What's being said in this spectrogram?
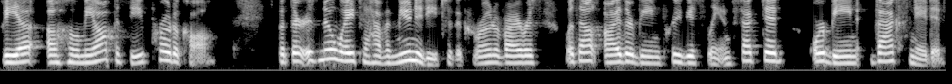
via a homeopathy protocol. But there is no way to have immunity to the coronavirus without either being previously infected or being vaccinated.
